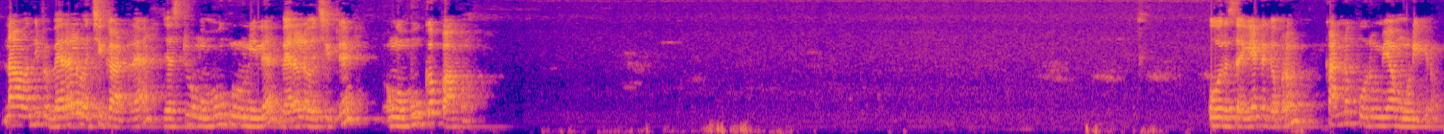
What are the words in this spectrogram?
நான் வந்து இப்ப விரலை வச்சு காட்டுறேன். ஜஸ்ட் உங்க மூக்கு நுனியில விரலை வச்சுட்டு உங்க மூக்கை பார்க்கணும். ஒரு செகண்டுக்கு அப்புறம் கண்ணை பொறுமையா மூடிக்கிறோம்.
